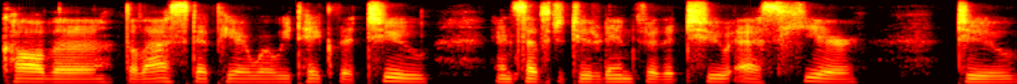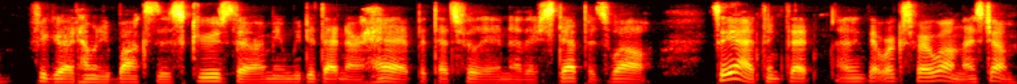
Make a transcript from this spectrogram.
call the the last step here where we take the 2 and substitute it in for the 2s here to figure out how many boxes of screws there. I mean, we did that in our head, but that's really another step as well. So yeah, I think that I think that works very well. Nice job.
